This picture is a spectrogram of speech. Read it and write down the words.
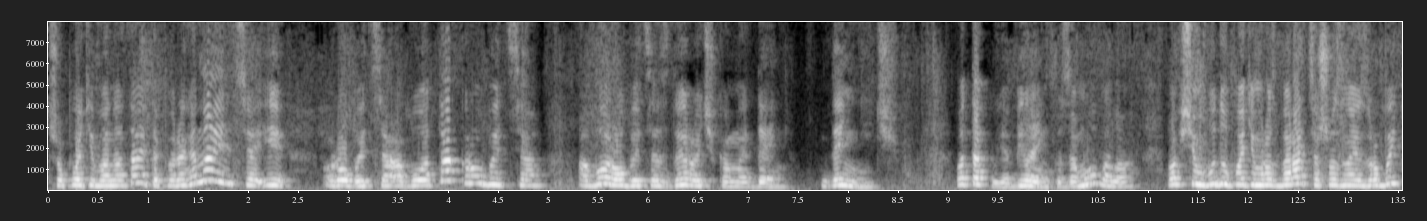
Що потім вона, знаєте, перегинається і робиться або так робиться, або робиться з дирочками день, день-ніч. Отаку я біленьку замовила. В общем, буду потім розбиратися, що з нею зробити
